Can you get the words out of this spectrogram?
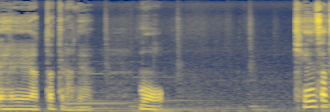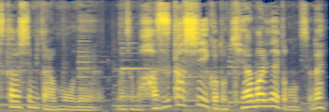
えー、やったってのはねもう検察からしてみたらもうねなんかもう恥ずかしいこと極まりないと思うんですよね。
